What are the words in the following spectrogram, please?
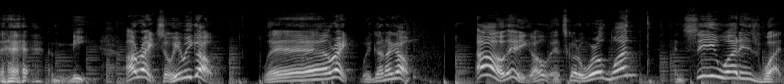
me. All right, so here we go. All right, we're going to go. Oh, there you go. Let's go to World 1 and see what is what.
